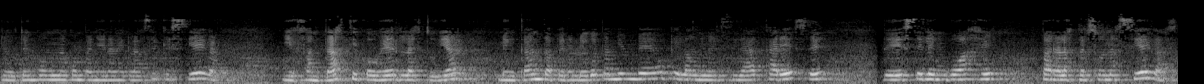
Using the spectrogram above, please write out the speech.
Yo tengo una compañera de clase que es ciega y es fantástico verla estudiar, me encanta, pero luego también veo que la universidad carece de ese lenguaje para las personas ciegas,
